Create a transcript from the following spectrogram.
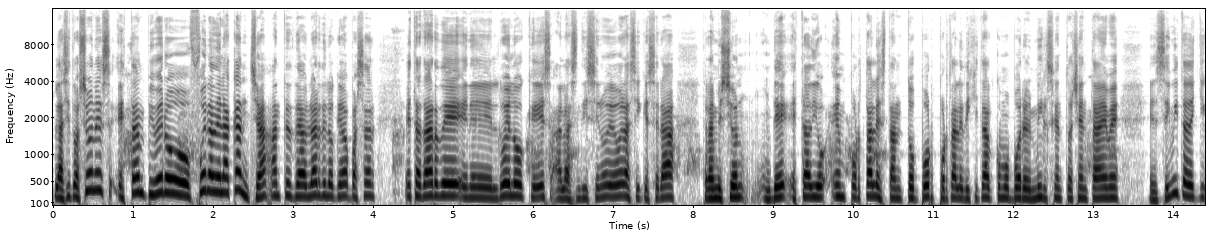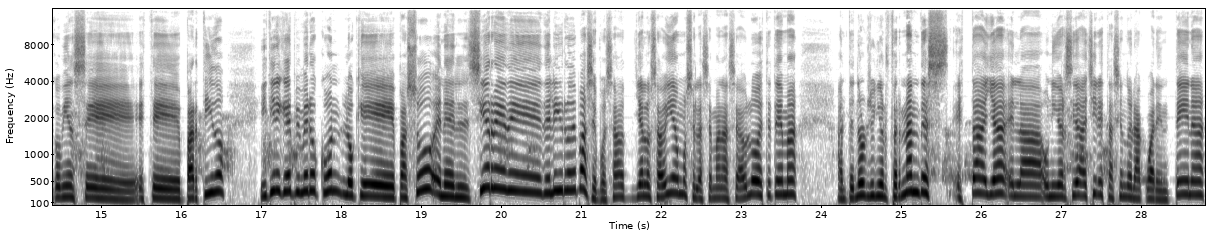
las situaciones están primero fuera de la cancha antes de hablar de lo que va a pasar esta tarde en el duelo que es a las 19 horas y que será transmisión de estadio en Portales, tanto por Portales Digital como por el 1180M, encimita de que comience este partido. Y tiene que ver primero con lo que pasó en el cierre de- del libro de pase. Pues ah, ya lo sabíamos, en la semana se habló de este tema. Antenor Junior Fernández está ya en la Universidad de Chile, está haciendo la cuarentena.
